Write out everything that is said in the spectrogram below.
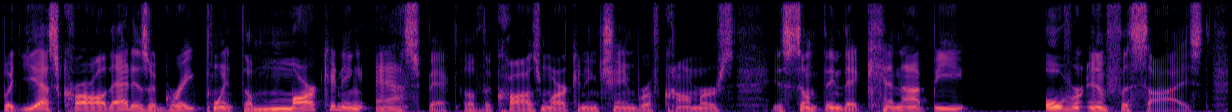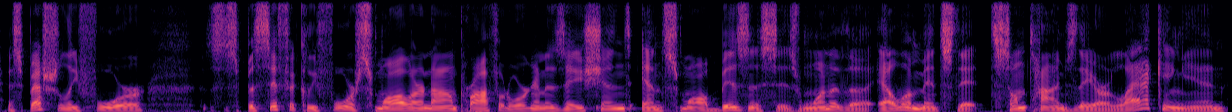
But yes, Carl, that is a great point. The marketing aspect of the Cause Marketing Chamber of Commerce is something that cannot be overemphasized, especially for specifically for smaller nonprofit organizations and small businesses. One of the elements that sometimes they are lacking in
